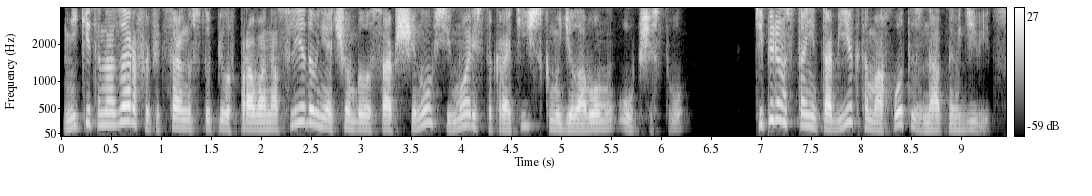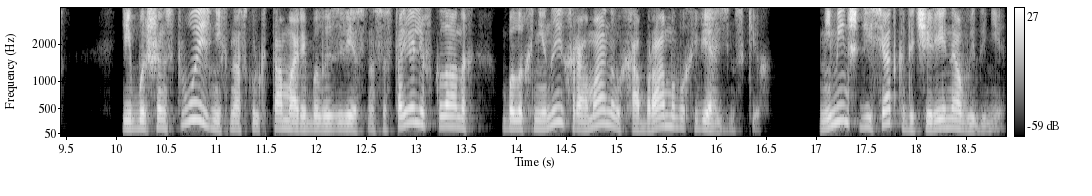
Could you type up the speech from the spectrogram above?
Никита Назаров официально вступил в права наследования, о чем было сообщено всему аристократическому деловому обществу. Теперь он станет объектом охоты знатных девиц. И большинство из них, насколько Тамаре было известно, состояли в кланах Балахниных, Романовых, Абрамовых, Вяземских. Не меньше десятка дочерей на выданье.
